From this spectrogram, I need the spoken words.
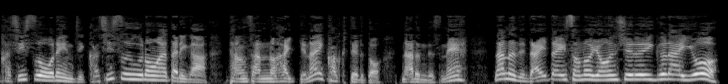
カシスオレンジ、カシスウーロンあたりが炭酸の入ってないカクテルとなるんですね。なので大体その4種類ぐらいを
